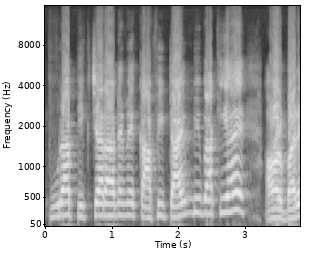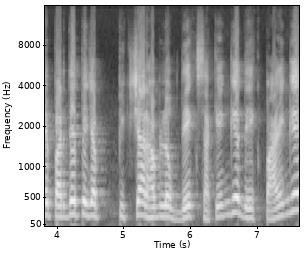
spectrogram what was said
पूरा पिक्चर आने में काफ़ी टाइम भी बाकी है और बड़े पर्दे पे जब पिक्चर हम लोग देख सकेंगे देख पाएंगे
